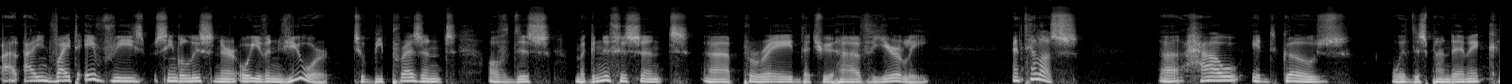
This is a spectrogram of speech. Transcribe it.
I invite every single listener or even viewer to be present of this magnificent uh, parade that you have yearly and tell us uh, how it goes with this pandemic.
